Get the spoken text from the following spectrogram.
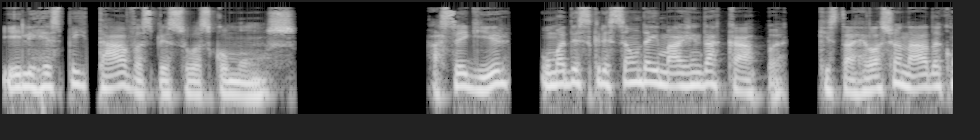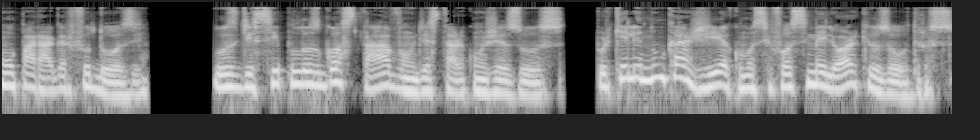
Ele respeitava as pessoas comuns. A seguir, uma descrição da imagem da capa, que está relacionada com o parágrafo 12. Os discípulos gostavam de estar com Jesus, porque ele nunca agia como se fosse melhor que os outros.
